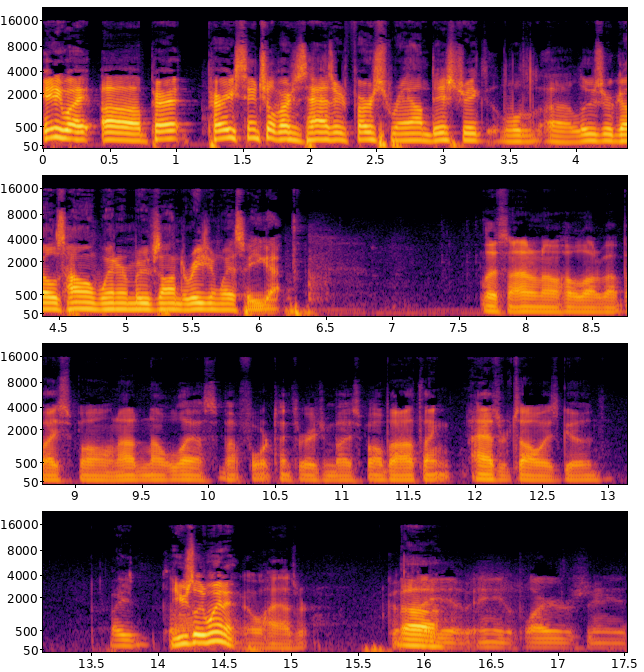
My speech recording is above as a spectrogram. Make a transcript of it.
Anyway, uh, Perry, Perry Central versus Hazard, first round district. Uh, loser goes home. Winner moves on to Region West. Who you got? Listen, I don't know a whole lot about baseball, and I know less about 14th region baseball, but I think Hazard's always good. They So usually win it. Go Hazard. 'Cause Uh, they have any of the players, any.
